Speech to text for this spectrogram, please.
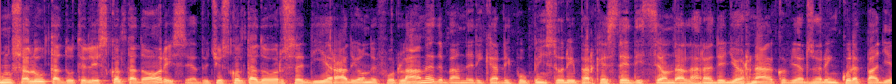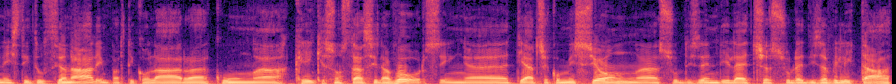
Un saluto a tutti gli ascoltatori e a tutti gli ascoltatori di Radio Onde Furlane e bande di Carli Puppi in studi per questa edizione dalla Radio Giornale che viaggerà in quelle pagine istituzionali, in particolare con uh, che, sono stati lavori in uh, Tiarce Commissione uh, sul disegno di legge sulle disabilità,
